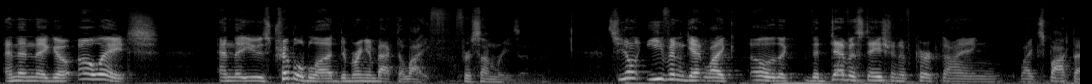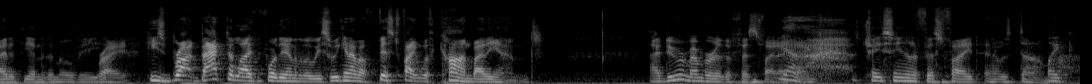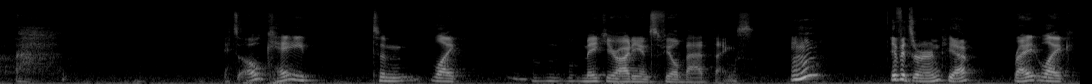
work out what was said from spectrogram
and then they go, oh, wait, and they use tribble blood to bring him back to life for some reason. So you don't even get, like, oh, the, the devastation of Kirk dying, like Spock died at the end of the movie. Right. He's brought back to life before the end of the movie, so we can have a fist fight with Khan by the end. I do remember the fist fight. I Yeah, think. chase scene in a fist fight, and it was dumb. Like, it's okay to like make your audience feel bad things, mm-hmm. if it's earned, yeah, right? Like,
